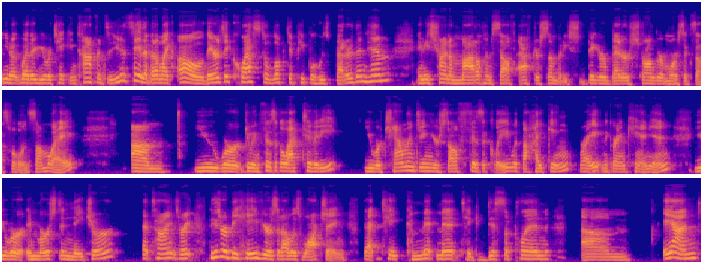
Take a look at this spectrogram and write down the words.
you know whether you were taking conferences you didn't say that but i'm like oh there's a quest to look to people who's better than him and he's trying to model himself after somebody bigger better stronger more successful in some way. Um, you were doing physical activity you were challenging yourself physically with the hiking, right, in the Grand Canyon. You were immersed in nature at times, right? These were behaviors that I was watching that take commitment, take discipline, um, and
